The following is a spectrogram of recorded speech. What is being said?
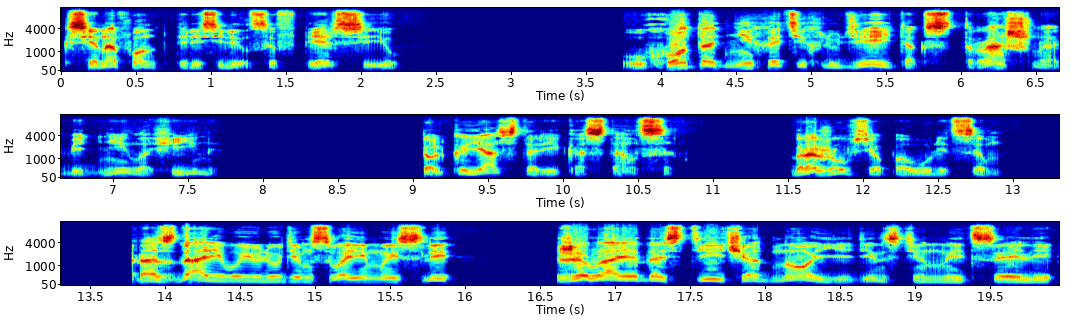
Ксенофонт переселился в Персию. Уход одних этих людей так страшно обеднил Афины. Только я, старик, остался. Брожу все по улицам, раздариваю людям свои мысли — желая достичь одной единственной цели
